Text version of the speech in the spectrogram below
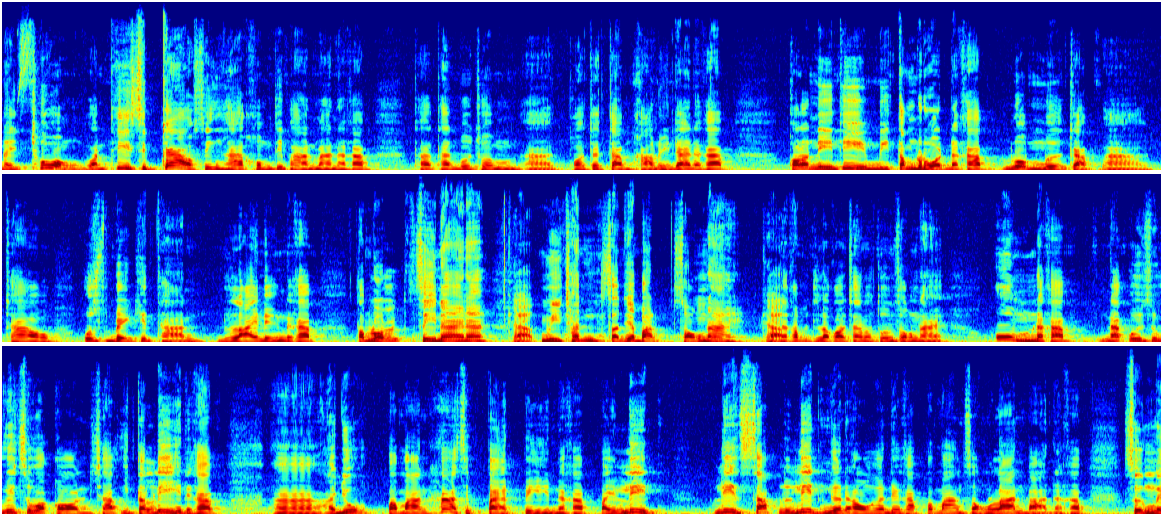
ในช่วงวันที่ 19 สิงหาคมที่ผ่านมานะครับ ถ้าท่านผู้ชมอาพอจะจำข่าวนี้ได้นะครับ กรณีที่มีตำรวจนะครับร่วมมือกับอ่าชาวอุซเบกิสถานรายหนึ่งนะครับตำรวจสี่นายนะครับมีชั้นสัญญาบัตร2นายครับนะครับแล้วก็ชั้นประทุน2นาย อุ้มนะครับนักวิศวกรชาวอิตาลีนะครับอาอายุประมาณ 58 ปีนะครับไปรีดรีดทรัพย์หรือรีดเงินเอาเงินเนี่ยครับประมาณ 2 ล้านบาทนะครับ ซึ่งใน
